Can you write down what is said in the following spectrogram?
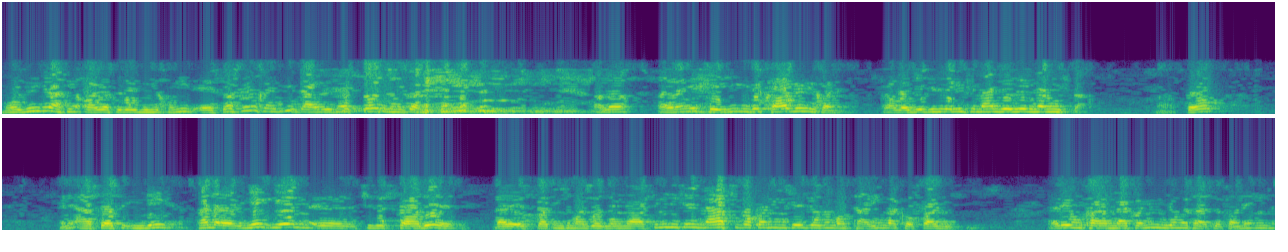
موضوعی که وقتی این آیات رو دارید می‌خونید احساس نمی‌کنید که در مورد صوت می‌کنید حالا حالا این خیلی ایده کار نمی‌کنه. شما باید یه جوری بگید که من جزء اینا نیستم. خب؟ یعنی اساس ایده من یه یه چیز ساده برای اثبات اینکه ما جزء اینا هستیم اینه که نفی بکنیم که جزء متقین و کفار نیستیم. ولی اون کارم نکنیم اینجا متاسفانه این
